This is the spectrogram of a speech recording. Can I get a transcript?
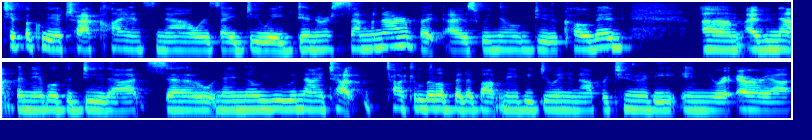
typically attract clients now is I do a dinner seminar, but as we know, due to COVID, um, I've not been able to do that. So, and I know you and I talked talked a little bit about maybe doing an opportunity in your area.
